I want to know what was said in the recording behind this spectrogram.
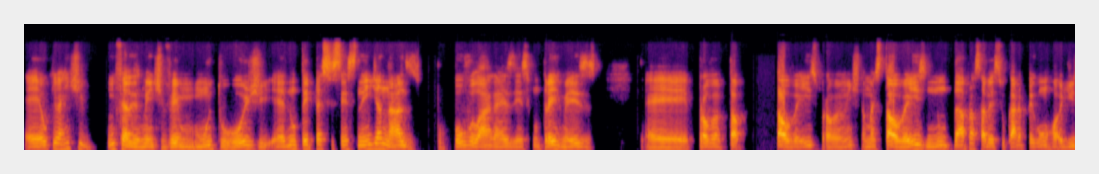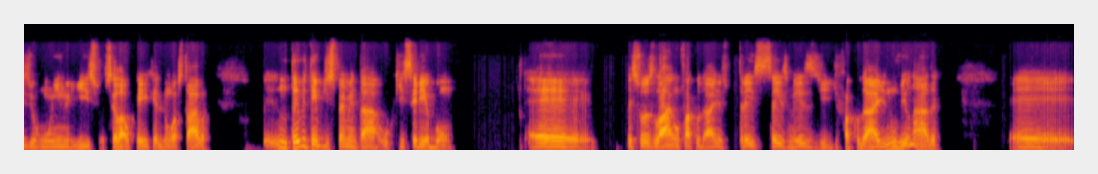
É, o que a gente, infelizmente, vê muito hoje é não ter persistência nem de análise. O povo larga a residência com três meses. É, prova, tal, talvez, provavelmente não, mas talvez não dá para saber se o cara pegou um rodízio ruim no início, sei lá o que, que ele não gostava, não teve tempo de experimentar o que seria bom. É, pessoas largam faculdade, três, seis meses de, de faculdade, não viu nada. É,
